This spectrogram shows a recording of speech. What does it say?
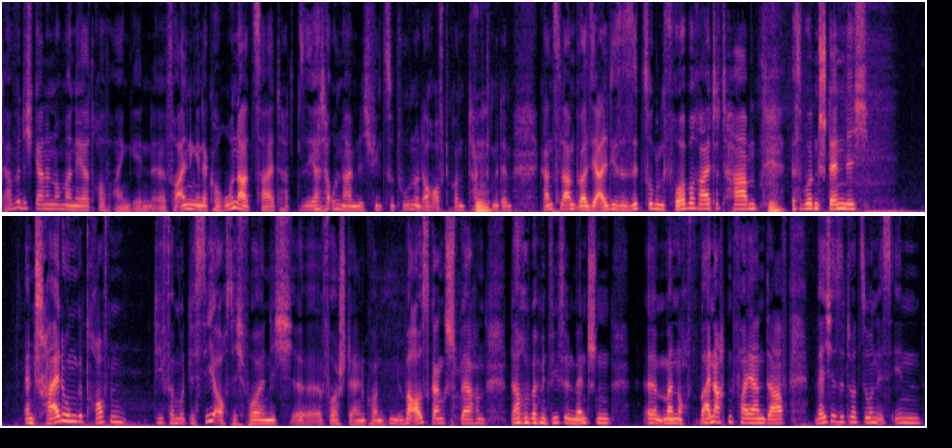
Da würde ich gerne noch mal näher drauf eingehen. Äh, vor allen Dingen in der Corona-Zeit hatten Sie ja da unheimlich viel zu tun und auch oft Kontakt mhm. mit dem Kanzleramt, weil Sie all diese Sitzungen vorbereitet haben. Mhm. Es wurden ständig Entscheidungen getroffen, die vermutlich Sie auch sich vorher nicht äh, vorstellen konnten, über Ausgangssperren, darüber, mit wie vielen Menschen äh, man noch Weihnachten feiern darf. Welche Situation ist Ihnen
